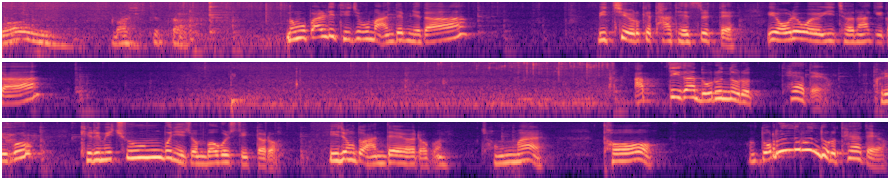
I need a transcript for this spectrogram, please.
와우 맛있겠다 너무 빨리 뒤집으면 안 됩니다. 밑이 이렇게 다 됐을 때. 이게 어려워요, 이 전하기가. 앞뒤가 노릇노릇 해야 돼요. 그리고 기름이 충분히 좀 먹을 수 있도록. 이 정도 안 돼요, 여러분. 정말 더 노릇노릇노릇 해야 돼요.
